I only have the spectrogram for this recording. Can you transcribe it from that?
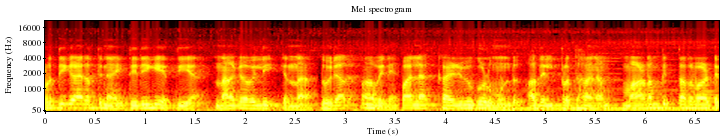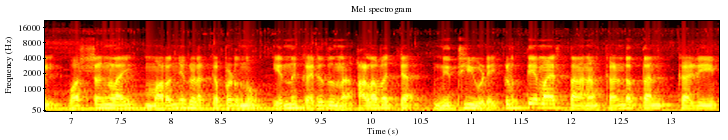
പ്രതികാരത്തിനായി തിരികെ എത്തിയ നാഗവല്ലി എന്ന ദുരാത്മാവിന് പല കഴിവുകളുമുണ്ട്. അതിൽ പ്രധാനം മാടമ്പി തറവാട്ടിൽ വർഷങ്ങളായി മറഞ്ഞുകിടക്കപ്പെടുന്നു എന്ന് കരുതുന്ന അളവറ്റ നിധിയുടെ കൃത്യമായ സ്ഥാനം കണ്ടെത്താൻ കഴിയും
